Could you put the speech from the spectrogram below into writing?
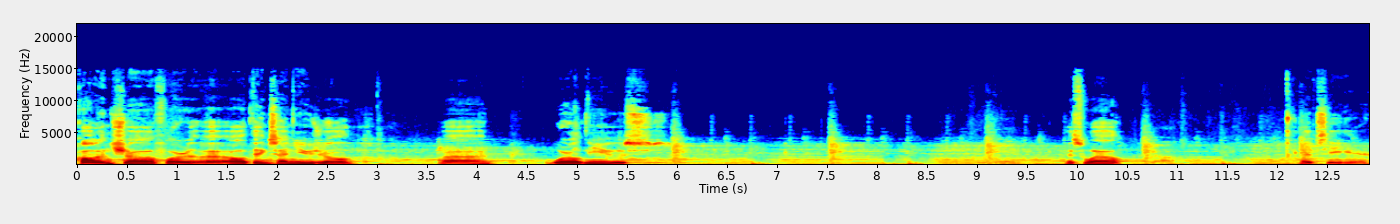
call-in show for uh, all things unusual, uh, world news, as well. Let's see here.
